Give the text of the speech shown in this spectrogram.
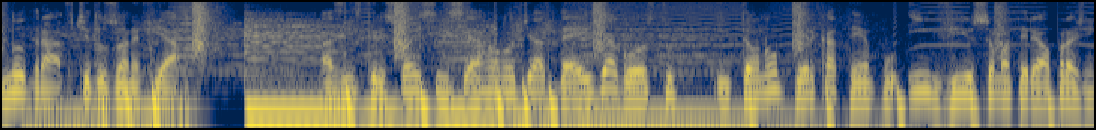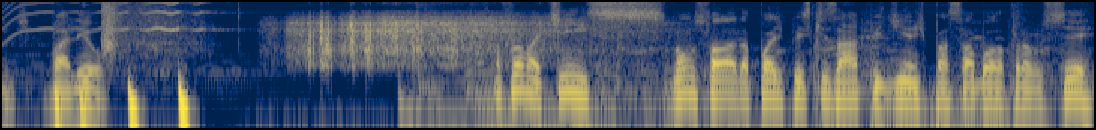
no draft do Zona FA? As inscrições se encerram no dia 10 de agosto, então não perca tempo e envie o seu material pra gente. Valeu! Rafael Martins, vamos falar da pode pesquisa rapidinho antes de passar a bola pra você.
